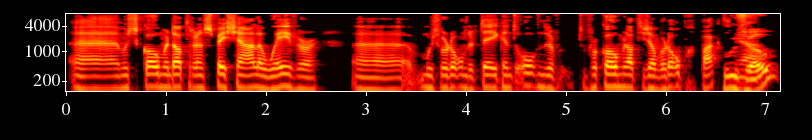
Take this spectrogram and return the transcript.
eh, moest komen, dat er een speciale waiver eh, moest worden ondertekend om er te voorkomen dat hij zou worden opgepakt. Hoezo?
